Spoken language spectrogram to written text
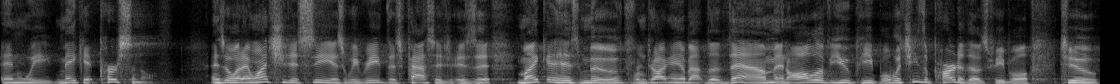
and we make it personal. And so, what I want you to see as we read this passage is that Micah has moved from talking about the them and all of you people, which he's a part of those people, to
